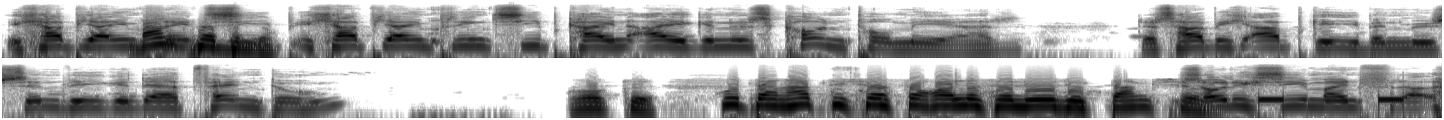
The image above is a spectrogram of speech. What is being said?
ich habe ja im. Prinzip, ich habe ja im Prinzip kein eigenes Konto mehr. Das habe ich abgeben müssen wegen der Pfändung. Okay. Gut, dann hat sich das doch alles erledigt. Dankeschön. Soll ich Sie, mein Frau...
